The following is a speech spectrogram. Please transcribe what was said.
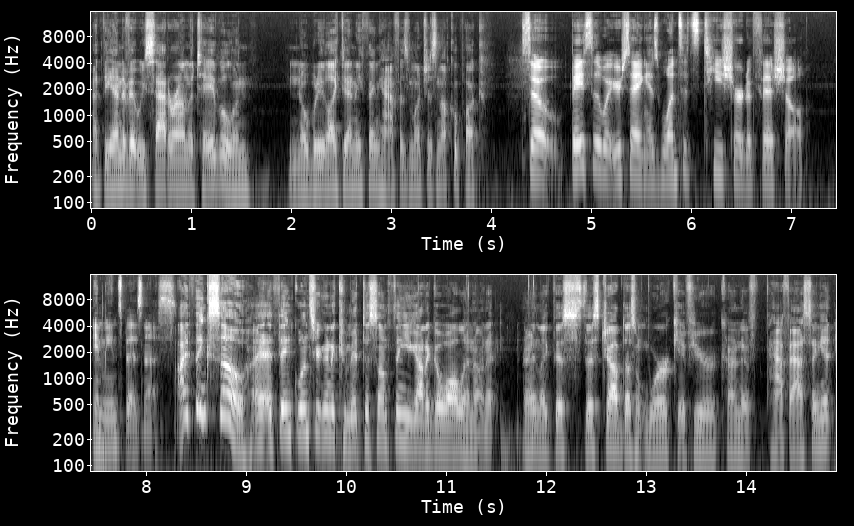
at the end of it, we sat around the table and nobody liked anything half as much as Knucklepuck. So basically, what you're saying is once it's t shirt official, it means business. I think so. I, think once you're going to commit to something, you got to go all in on it, right? Like this, this job doesn't work if you're kind of half-assing it.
